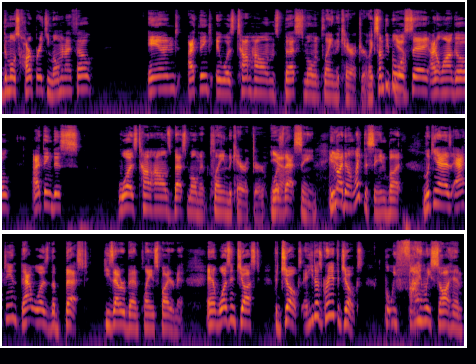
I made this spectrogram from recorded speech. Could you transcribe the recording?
the most heartbreaking moment I felt. And I think it was Tom Holland's best moment playing the character. Like some people Yeah. will say, I don't want to go. I think this was Tom Holland's best moment playing the character. Was Yeah. that scene? Even though I didn't like the scene, but looking at his acting, that was the best he's ever been playing Spider-Man. And it wasn't just the jokes, and he does great at the jokes, but we finally saw him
